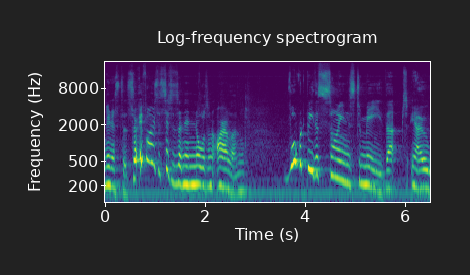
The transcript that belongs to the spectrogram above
ministers. So, if I was a citizen in Northern Ireland, what would be the signs to me that you know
